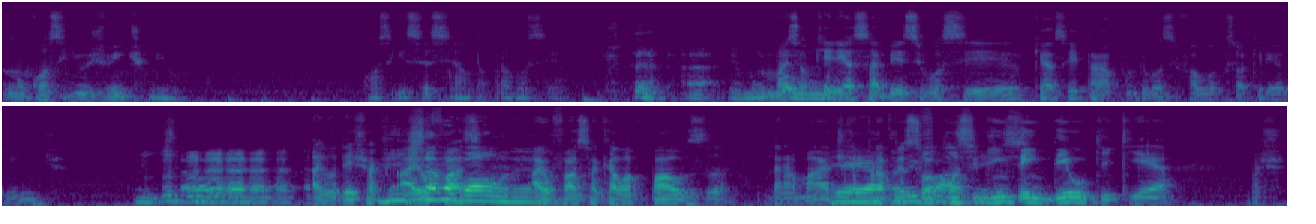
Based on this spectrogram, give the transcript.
Não consegui os 20 mil. Consegui 60 para você. é Mas comum. eu queria saber se você quer aceitar, porque você falou que só queria 20. 20 tava bom. Aí eu deixo aí eu faço, bom, né? aí eu faço aquela pausa dramática é, para a pessoa conseguir isso. entender o que que é. Mas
